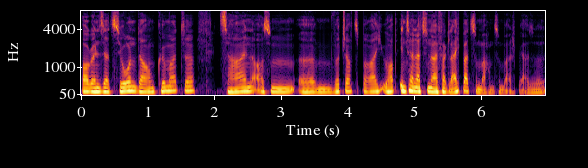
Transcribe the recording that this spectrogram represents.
Organisation darum kümmerte, Zahlen aus dem ähm, Wirtschaftsbereich überhaupt international vergleichbar zu machen zum Beispiel. Also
